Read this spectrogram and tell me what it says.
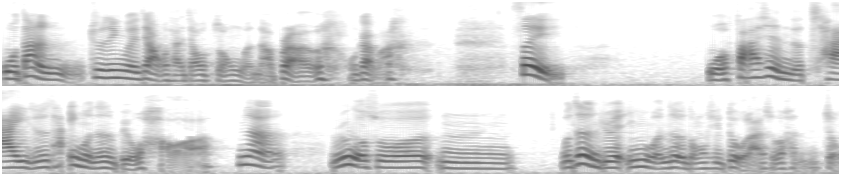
我当然就是因为这样我才教中文啊，不然我干嘛？所以，我发现的差异就是他英文真的比我好啊。那如果说，嗯。我真的觉得英文这个东西对我来说很重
